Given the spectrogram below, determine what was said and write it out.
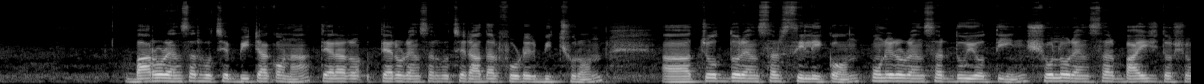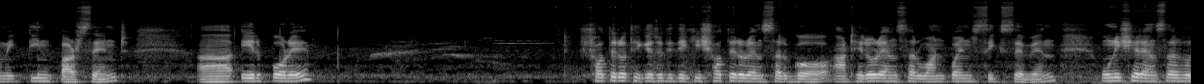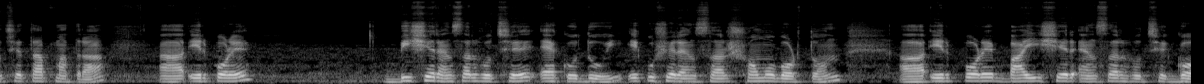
বারোর অ্যান্সার হচ্ছে বিটা তেরোর তেরোর অ্যান্সার হচ্ছে রাদার ফোর্ডের বিচ্ছুরণ চোদ্দোর অ্যান্সার সিলিকন পনেরোর অ্যান্সার দুই ও তিন, ষোলোর অ্যান্সার বাইশ দশমিক তিন পারসেন্ট এরপরে সতেরো থেকে যদি দেখি সতেরোর অ্যান্সার গ, আঠেরোর answer one point six seven উনিশের অ্যান্সার হচ্ছে তাপমাত্রা এরপরে বিশের অ্যান্সার হচ্ছে এক ও দুই, একুশের অ্যান্সার সমবর্তন এরপরে বাইশের অ্যান্সার হচ্ছে গ,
